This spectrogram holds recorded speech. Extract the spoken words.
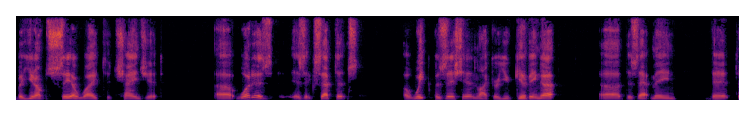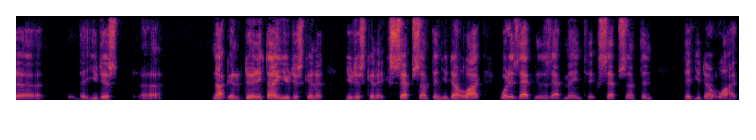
but you don't see a way to change it. Uh, what is is acceptance a weak position? Like, are you giving up? Uh, does that mean that uh, that you just uh, not going to do anything? You're just gonna you're just going to accept something you don't like. What that does that mean to accept something that you don't like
